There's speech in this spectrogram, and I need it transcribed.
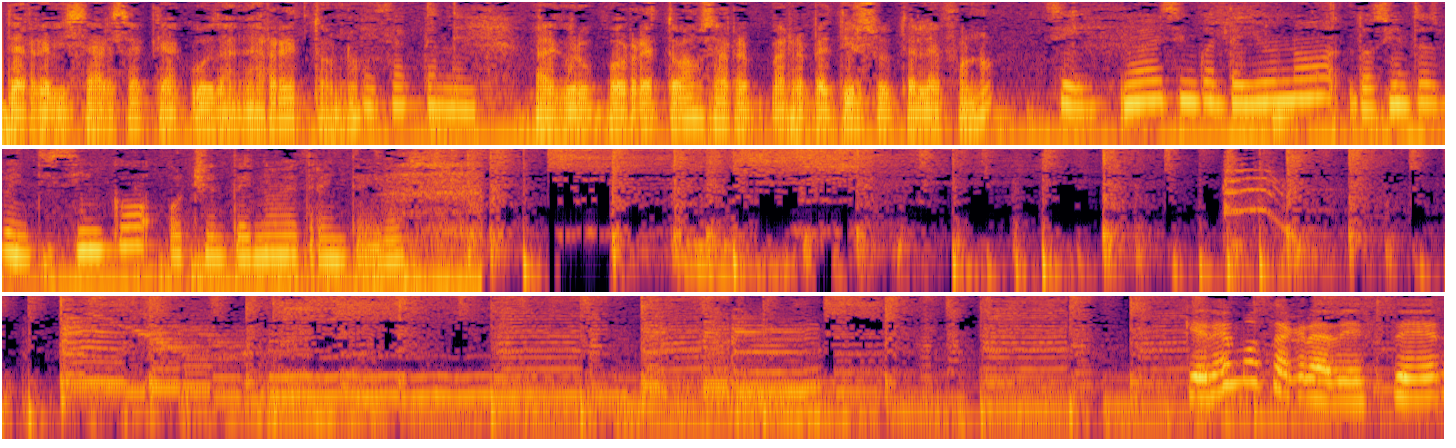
de revisarse, que acudan a Reto, ¿no? Exactamente. Al grupo Reto. Vamos a, re- a repetir su teléfono. Sí, 951-225-8932. Queremos agradecer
